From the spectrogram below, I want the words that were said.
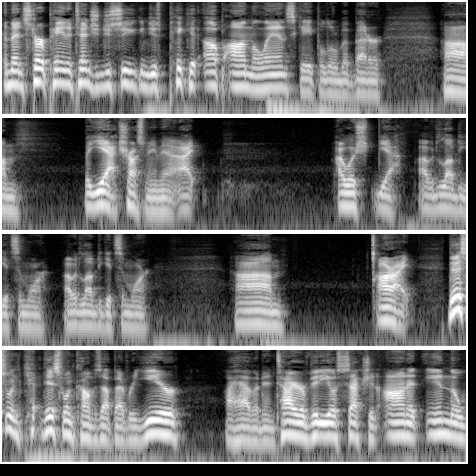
and then start paying attention just so you can just pick it up on the landscape a little bit better. Um, but yeah, trust me, man. I I wish, yeah, I would love to get some more. I would love to get some more. Um, all right, this one this one comes up every year. I have an entire video section on it in the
